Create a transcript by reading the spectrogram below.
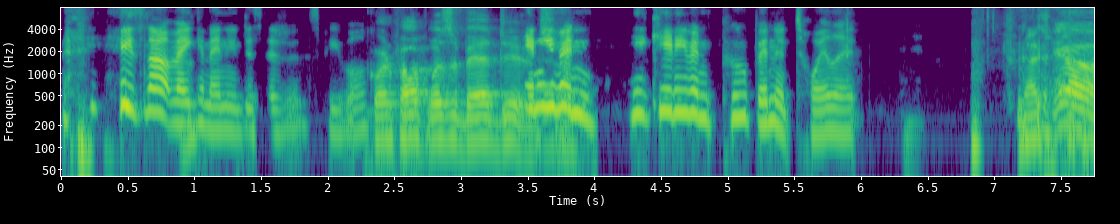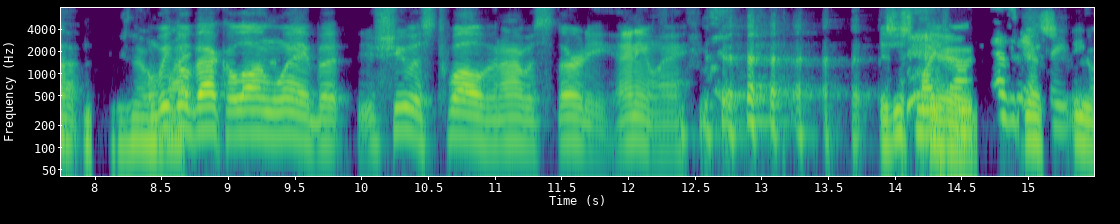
he's not making any decisions. People Corn Pop was a bad dude. can't so- even he can't even poop in a toilette. That's Yeah, There's no we go back a long way but she was 12 and i was 30 anyway Is this my Dude. turn? Yes. Anyway,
